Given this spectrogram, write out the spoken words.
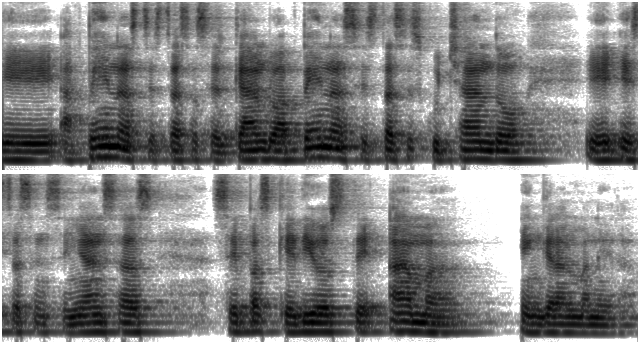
eh, apenas te estás acercando, apenas estás escuchando eh, estas enseñanzas, sepas que Dios te ama en gran manera.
